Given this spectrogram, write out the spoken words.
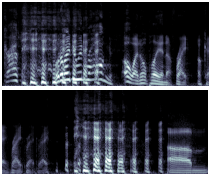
gosh what am i doing wrong? Oh i don't play enough. Right. Okay right right right. Um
